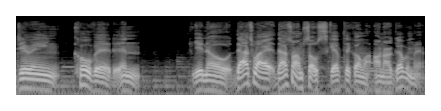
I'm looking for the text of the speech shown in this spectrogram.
during COVID, and you know that's why that's why I'm so skeptic on on our government.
